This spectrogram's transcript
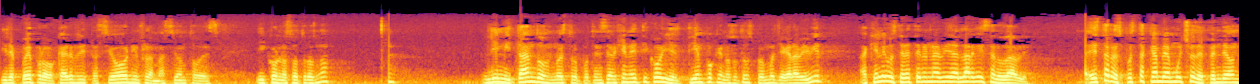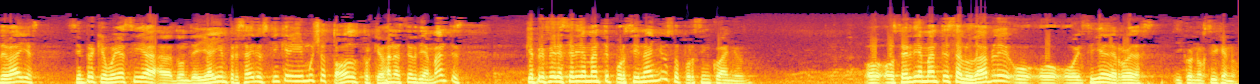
y le puede provocar irritación, inflamación, todo eso. Y con los otros no. Limitando nuestro potencial genético y el tiempo que nosotros podemos llegar a vivir. ¿A quién le gustaría tener una vida larga y saludable? Esta respuesta cambia mucho, depende de dónde vayas. Siempre que voy así a, donde ya hay empresarios, ¿quién quiere vivir mucho? Todos, porque van a ser diamantes. ¿Qué prefiere ser diamante por 100 años o por 5 años? O, ser diamante saludable o, o en silla de ruedas y con oxígeno.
